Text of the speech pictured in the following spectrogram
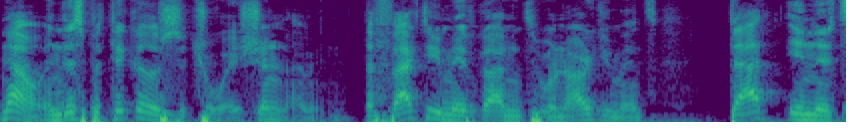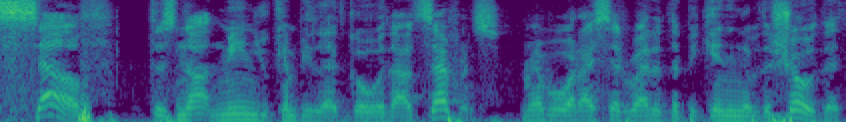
Now, in this particular situation, I mean, the fact that you may have gotten into an argument, that in itself does not mean you can be let go without severance. Remember what I said right at the beginning of the show that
